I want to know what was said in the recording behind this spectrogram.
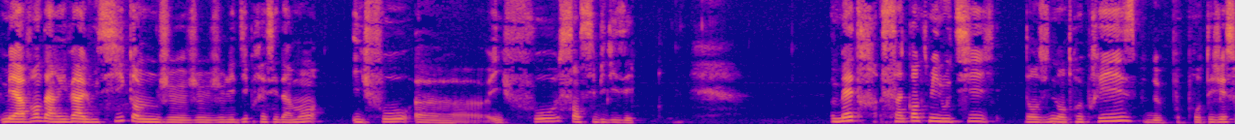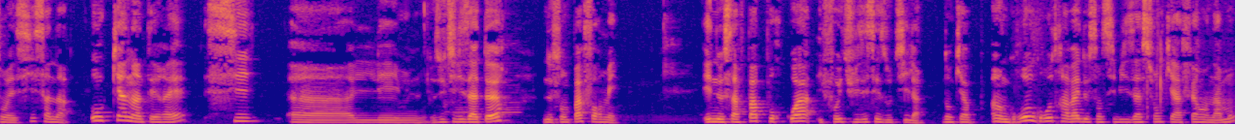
Mais avant d'arriver à l'outil, comme je, l'ai dit précédemment, il faut, euh, sensibiliser. Mettre 50 000 outils dans une entreprise pour protéger son SI, ça n'a aucun intérêt si euh, les utilisateurs ne sont pas formés et ne savent pas pourquoi il faut utiliser ces outils-là. Donc il y a un gros, gros travail de sensibilisation qui est à faire en amont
